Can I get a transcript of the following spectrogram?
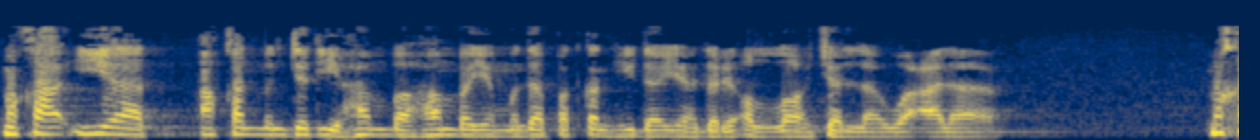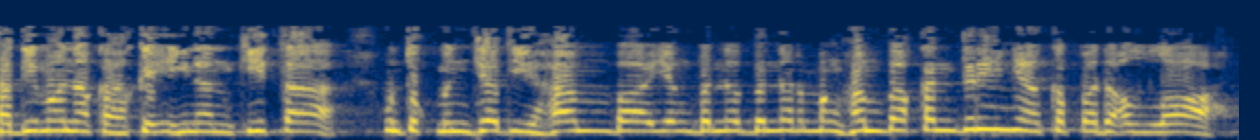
maka ia akan menjadi hamba-hamba yang mendapatkan hidayah dari Allah Jalla wa Ala. Maka di manakah keinginan kita untuk menjadi hamba yang benar-benar menghambakan dirinya kepada Allah?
